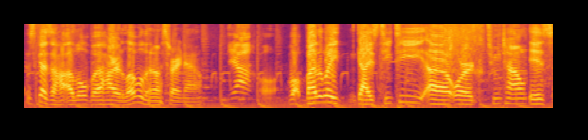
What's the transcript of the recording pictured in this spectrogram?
This guy's a, a little bit higher level than us right now. Yeah. Oh, well, by the way, guys, TT uh, or Toontown is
